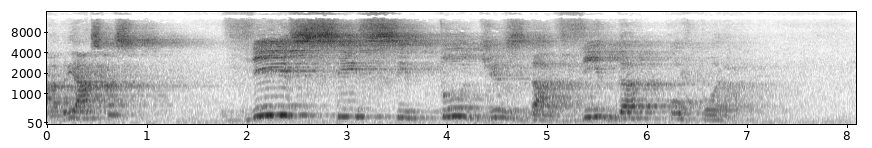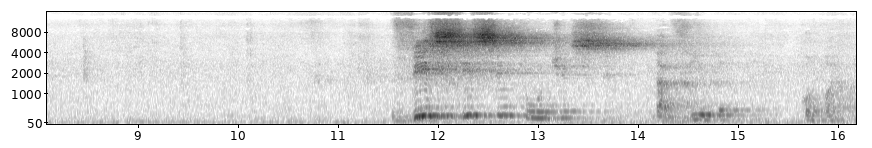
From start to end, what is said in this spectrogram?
abre aspas, vicissitudes da vida corporal. Vicissitudes da vida corporal.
